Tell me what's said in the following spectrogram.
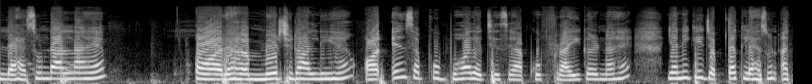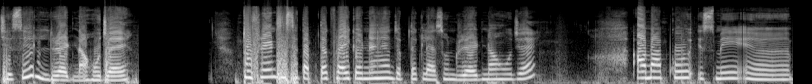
लहसुन डालना है और मिर्च डालनी है और इन सबको बहुत अच्छे से आपको फ्राई करना है, यानी कि जब तक लहसुन अच्छे से रेड ना हो जाए। तो फ्रेंड्स इसे तब तक फ्राई करना है जब तक लहसुन रेड ना हो जाए। अब आपको इसमें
